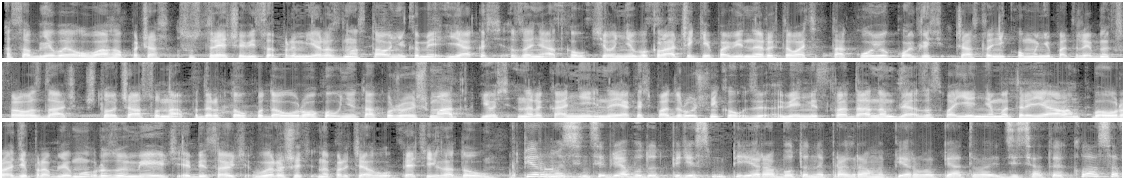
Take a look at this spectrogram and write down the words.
Асаблівая ўвага падчас сустрэчы віцэ-прэм'ера з настаўнікамі якасць заняткаў. Сёння выкладчыкі павінны рыхтаваць такую колькасць часта нікому не патрэбных справаздач, што часу на падрыхтоўку да урокаў не так ужо і шмат. Ёсць нараканні і на якасць падручнікаў з вельмі складаным для засваення матэрыялам. Ва ўрадзе праблему разумеюць разумеюць і абяцаюць вырашыць на працягу 5 гадоў. К 1 сентября будут переработаны программы 1, 5, 10 классов,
